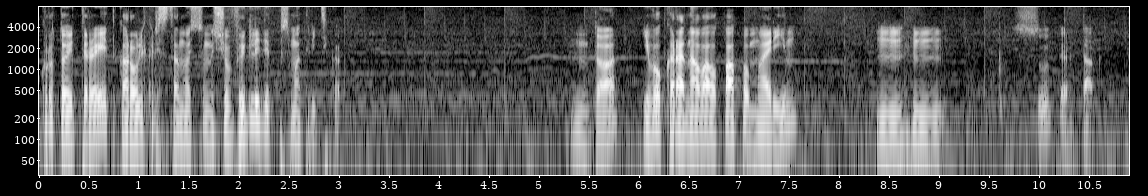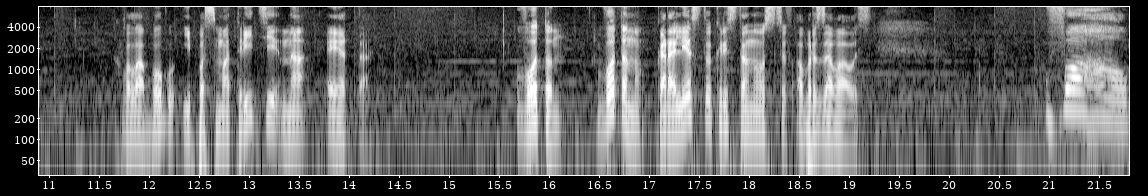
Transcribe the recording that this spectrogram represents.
крутой трейд. Король-крестоносец, он еще выглядит, посмотрите как. Ну да, его короновал папа Марин. Угу. Супер, так. Хвала богу. И посмотрите на это. Вот он. Вот оно, королевство крестоносцев образовалось. Вау,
